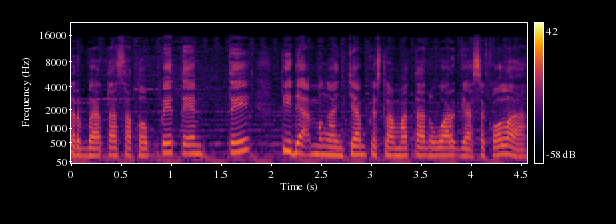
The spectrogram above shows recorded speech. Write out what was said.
terbatas atau PTMT tidak mengancam keselamatan warga sekolah.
